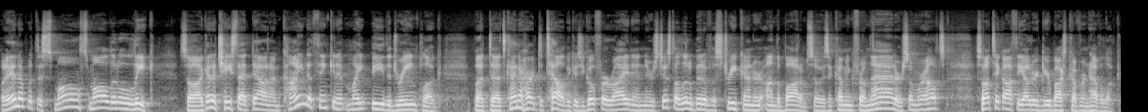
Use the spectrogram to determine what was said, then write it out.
But I end up with this small, small little leak. So I got to chase that down. I'm kind of thinking it might be the drain plug but uh, it's kind of hard to tell because you go for a ride and there's just a little bit of a streak under on the bottom. So is it coming from that or somewhere else? So I'll take off the outer gearbox cover and have a look.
